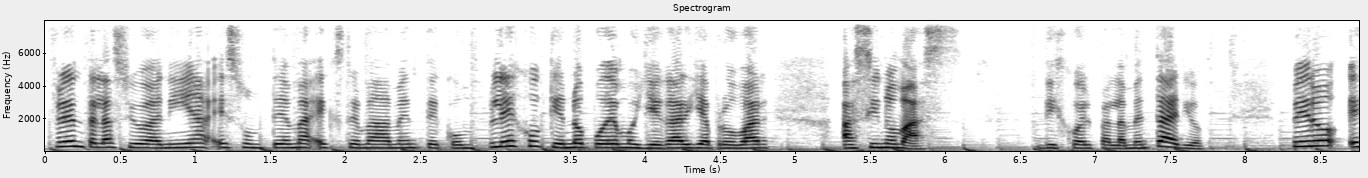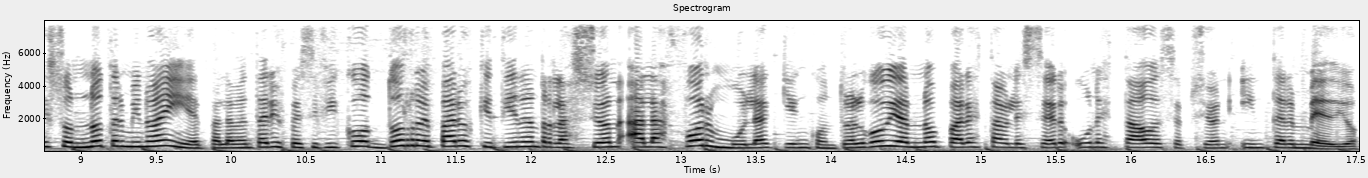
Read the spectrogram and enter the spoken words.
frente a la ciudadanía es un tema extremadamente complejo que no podemos llegar y aprobar así nomás. dijo el parlamentario. Pero eso no terminó ahí. El parlamentario especificó dos reparos que tienen relación a la fórmula que encontró el gobierno para establecer un estado de excepción intermedio.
